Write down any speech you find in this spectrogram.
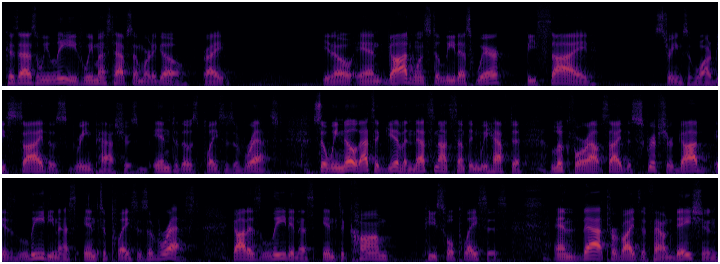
Because as we leave, we must have somewhere to go, right? you know, and God wants to lead us where? Beside streams of water, beside those green pastures, into those places of rest. So we know that's a given. That's not something we have to look for outside the scripture. God is leading us into places of rest. God is leading us into calm, peaceful places. And that provides a foundation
